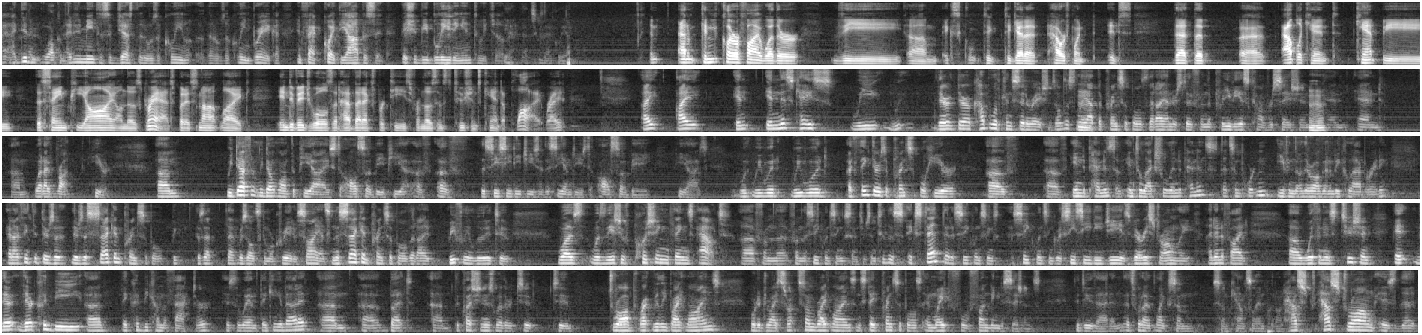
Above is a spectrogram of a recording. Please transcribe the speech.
I, I didn't, welcome. I didn't mean to suggest that it was a clean, that it was a clean break. In fact, quite the opposite. They should be bleeding into each other. Yeah, that's exactly it. And Adam, can you clarify whether the, um, exclu- to, to get at Howard's point, it's that the uh, applicant can't be the same PI on those grants, but it's not like individuals that have that expertise from those institutions can't apply, right? I, I, in, in this case, we, we- there, there are a couple of considerations. I'll just lay out the principles that I understood from the previous conversation and, and um, what I've brought here. Um, We definitely don't want the PIs to also be PI, of, of the CCDGs or the CMDs to also be PIs. We, we would, we would, I think there's a principle here of, of independence, of intellectual independence that's important, even though they're all going to be collaborating. And I think that there's a, there's a second principle, because that, that results in the more creative science. And the second principle that I briefly alluded to was, was the issue of pushing things out uh, from the, from the sequencing centers. And to this extent that a sequencing, a sequencing group, CCDG, is very strongly identified uh, with an institution, it, there, there could be, uh, they could become a factor, is the way I'm thinking about it. Um, uh, But um, the question is whether to, to draw bright, really bright lines or to draw some bright lines and state principles and wait for funding decisions to do that. And that's what I'd like some, some council input on. How, str- how strong is the,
